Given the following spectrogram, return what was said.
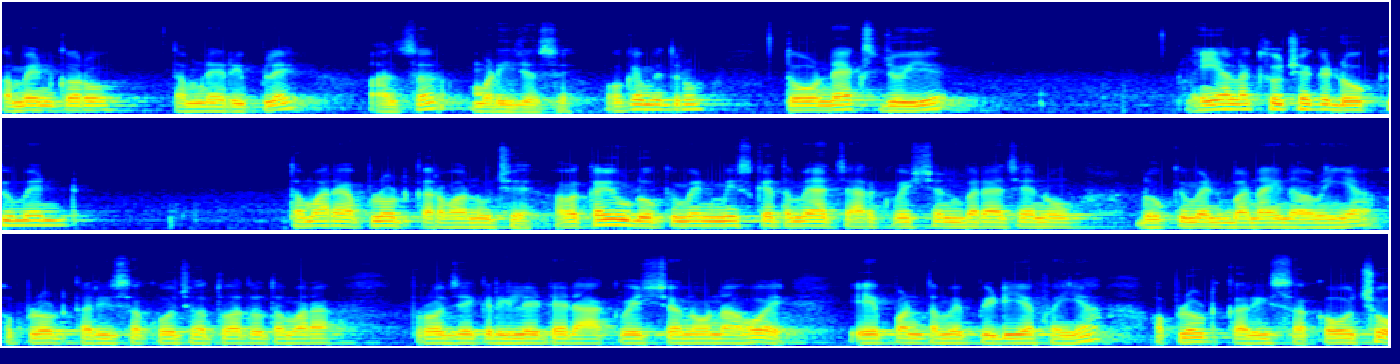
કમેન્ટ કરો, તમને રિપ્લે આન્સર મળી જશે. ઓકે મિત્રો? તો નેક્સ્ટ જોઈએ. અહીંયા લખ્યું છે કે ડોક્યુમેન્ટ તમારે અપલોડ કરવાનું છે. હવે કયું ડોક્યુમેન્ટ મીન્સ કે તમે આ ચાર ક્વેશ્ચન ભર્યા છે એનું ડોક્યુમેન્ટ બનાવીને અહીંયા અપલોડ કરી શકો છો અથવા તો તમારા પ્રોજેક્ટ રિલેટેડ આ ક્વેશ્ચનોના હોય એ પણ તમે પીડીએફ અહીંયા અપલોડ કરી શકો છો.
